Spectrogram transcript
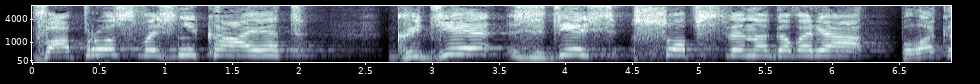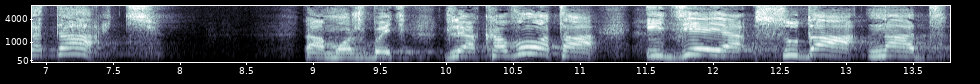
Вопрос возникает, где здесь, собственно говоря, благодать? Да, может быть, для кого-то идея суда над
